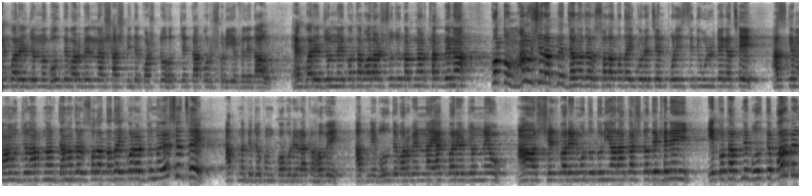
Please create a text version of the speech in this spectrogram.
একবারের জন্য বলতে পারবেন না, শ্বাস নিতে কষ্ট হচ্ছে, কাপড় সরিয়ে ফেলে দাও। একবারের জন্য কথা বলার সুযোগ আপনার থাকবে না। কত মানুষের আপনি জানাজার সলাত আদায় করেছেন, পরিস্থিতি উল্টে গেছে। আজকে মানুষজন আপনার জানাজার সলাত আদায় করার জন্য এসেছে। আপনাকে যখন কবরে রাখা হবে, আপনি বলতে পারবেন না একবারের জন্যেও, আর শেষবারের মতো দুনিয়ার আকাশটা দেখে নেই। এ কথা আপনি বলতে পারবেন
